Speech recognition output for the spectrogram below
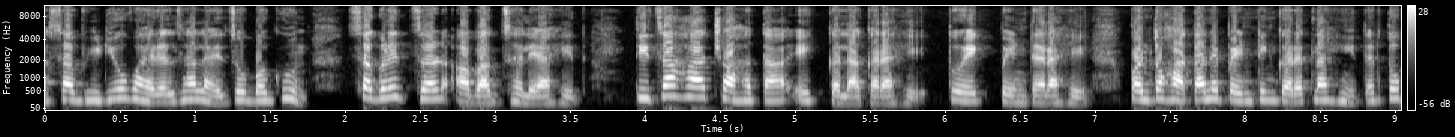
असा व्हिडिओ व्हायरल झालाय जो बघून सगळेच जण अवाक झाले आहेत. तिचा हा चाहता एक कलाकार आहे तो एक पेंटर आहे. पण तो हाताने पेंटिंग करत नाही तर तो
